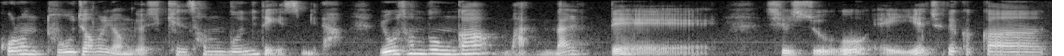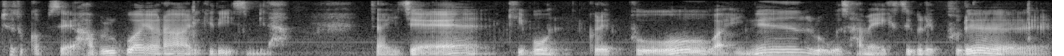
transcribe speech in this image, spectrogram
그런 두 점을 연결시킨 선분이 되겠습니다. 이 선분과 만날 때 실수 a의 최대값과 최소값의 합을 구하여라 이렇게 되어 있습니다. 자 이제 기본 그래프 y는 로그 3의 x 그래프를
